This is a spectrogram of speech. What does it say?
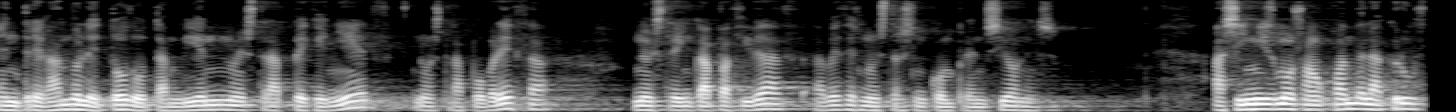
entregándole todo, también nuestra pequeñez, nuestra pobreza, nuestra incapacidad, a veces nuestras incomprensiones. Asimismo, San Juan de la Cruz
